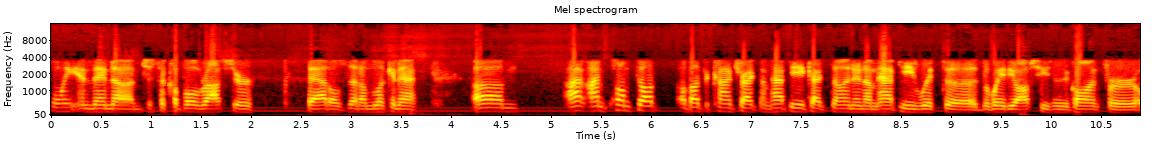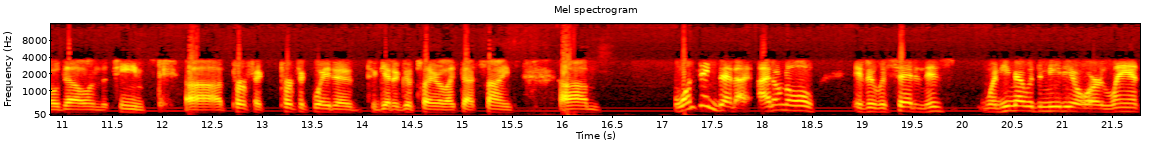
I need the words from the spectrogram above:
point and then uh, just a couple of roster battles that I'm looking at. Um, I, I'm pumped up about the contract. I'm happy it got done, and I'm happy with the the way the offseason has gone for Odell and the team. Uh, perfect, perfect way to to get a good player like that signed. Um, one thing that I, I don't know if it was said in his when he met with the media or Lance,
